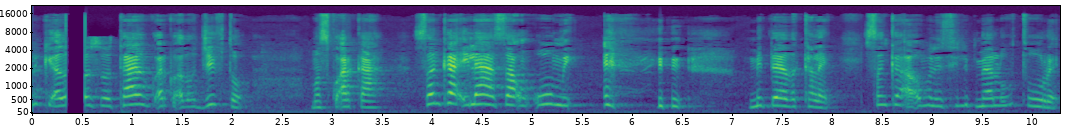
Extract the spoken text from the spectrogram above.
ninkii adoo soo taagan ku arko adoo jiifto masku arkaa sankaa ilaaha saa un uumi. Mideeda kale sankaa aa umalaysa hilib meel lagu tuure.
